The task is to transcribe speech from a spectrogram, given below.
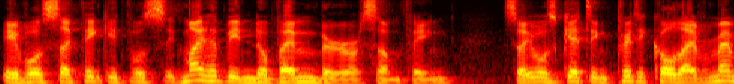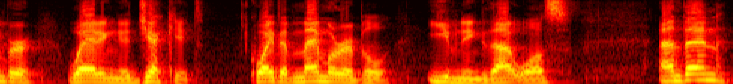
It was, I think it was, it might have been November or something. So it was getting pretty cold. I remember wearing a jacket. Quite a memorable evening that was. And then,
